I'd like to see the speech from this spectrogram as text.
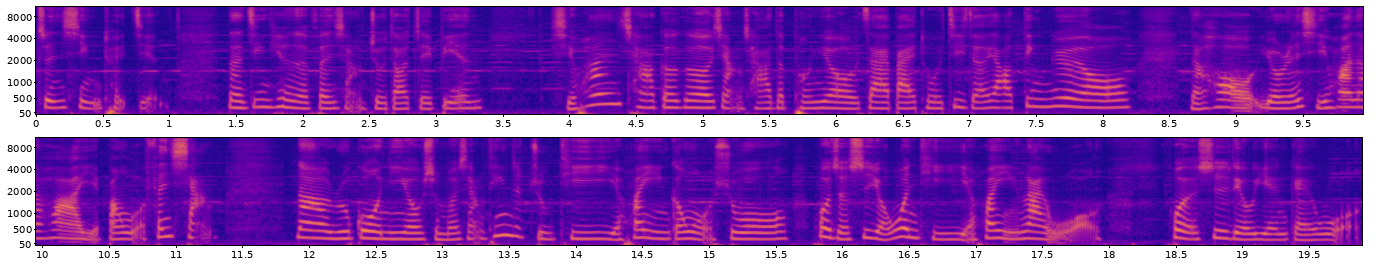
真心推荐。那今天的分享就到这边。喜欢茶哥哥讲茶的朋友，再拜托记得要订阅哦。然后有人喜欢的话，也帮我分享。那如果你有什么想听的主题，也欢迎跟我说，或者是有问题，也欢迎赖我，或者是留言给我。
